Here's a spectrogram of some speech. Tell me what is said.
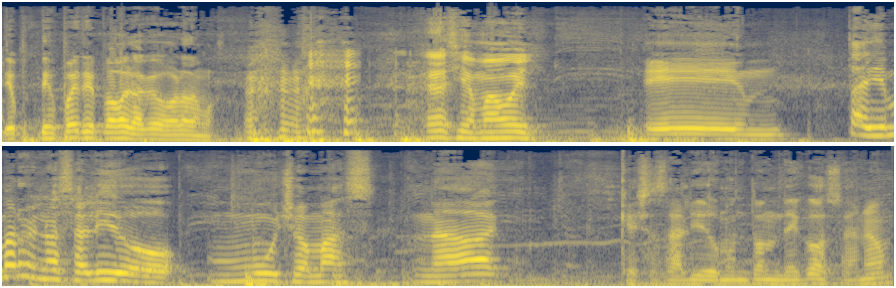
De- después te pago lo que guardamos. Gracias, Manuel. Eh, y de Marvel no ha salido mucho más nada, que ya ha salido un montón de cosas, ¿no?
